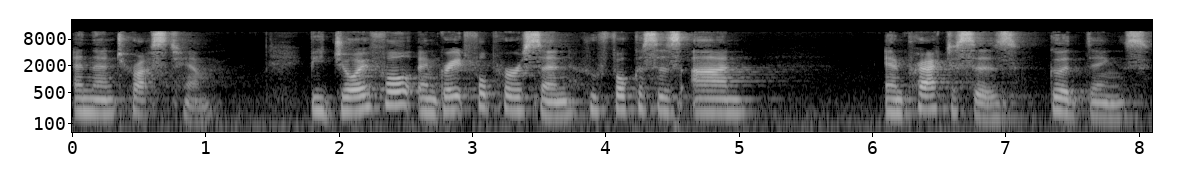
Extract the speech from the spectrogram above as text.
and then trust Him. Be joyful and grateful person who focuses on and practices good things.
